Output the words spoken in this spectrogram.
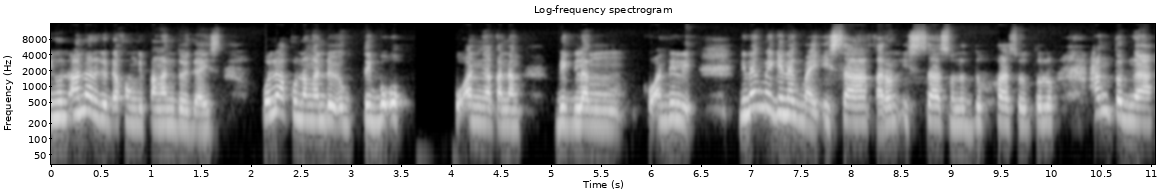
Ingon ana gyud akong gipangandoy guys. Wala ako nangandoy og tibuok kuan nga kanang biglang kuan dili. Ginagmay ginagmay. Isa karon isa sunod duha sunod tulo. Hangtod nga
